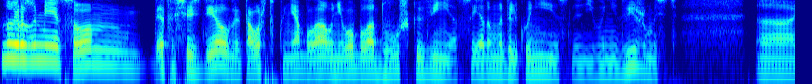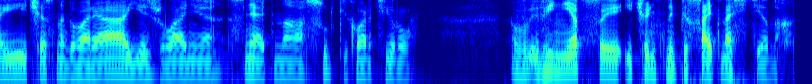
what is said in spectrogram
Ну и, разумеется, он это все сделал для того, чтобы у, меня была, у него была двушка в Венеции. Я думаю, далеко не единственная его недвижимость. А, и, честно говоря, есть желание снять на сутки квартиру в Венеции и что-нибудь написать на стенах.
